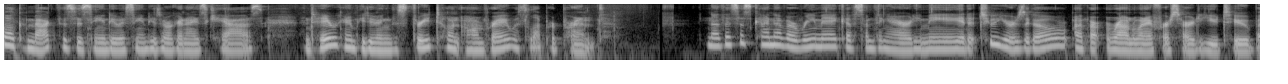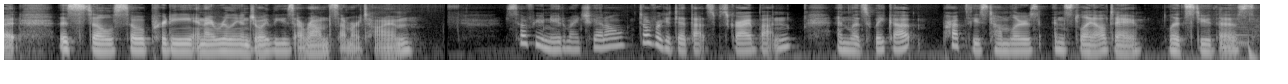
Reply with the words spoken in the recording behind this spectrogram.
Welcome back. This is Sandy with Sandy's Organized Chaos, and today we're going to be doing this three-tone ombre with leopard print. Now this is kind of a remake of something I already made two years ago, around when I first started YouTube, but it's still so pretty and I really enjoy these around summertime. So if you're new to my channel, don't forget to hit that subscribe button, and let's wake up, prep these tumblers, and slay all day. Let's do this.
